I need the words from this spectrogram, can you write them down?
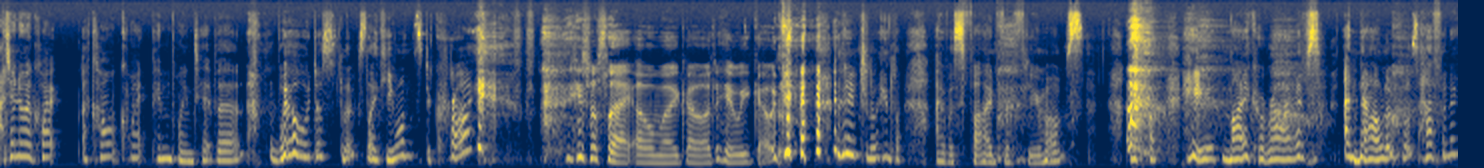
I don't know, I quite I can't quite pinpoint it, but Will just looks like he wants to cry. He's just like, oh my god, here we go again. Literally, like, I was fine for a few months. Here, Mike arrives, and now look what's happening.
